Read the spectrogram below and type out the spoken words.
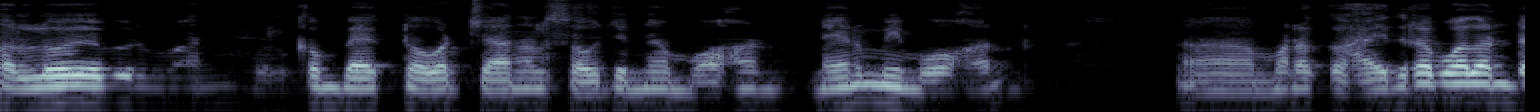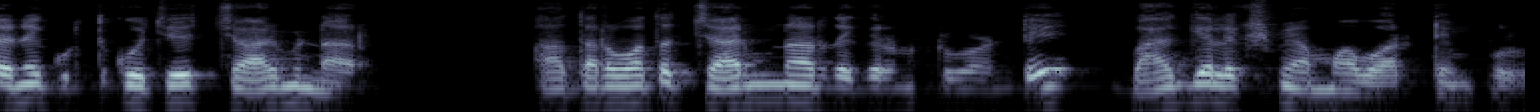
Hello everyone welcome back to our channel Sowjanya Mohan నేను మీ మోహన్. మనకు హైదరాబాద్ అంటేనే గుర్తుకొచ్చేది చార్మినార్. ఆ తర్వాత చార్మినార్ దగ్గర ఉన్నటువంటి భాగ్యలక్ష్మి అమ్మవారి టెంపుల్.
